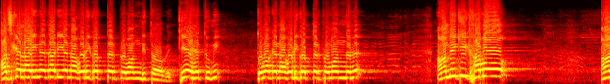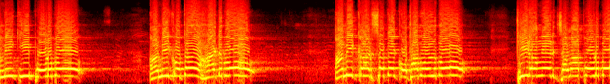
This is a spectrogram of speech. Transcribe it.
আজকে লাইনে দাঁড়িয়ে নাগরিকত্বের প্রমাণ দিতে হবে। কে হে তুমি? তোমাকে নাগরিকত্বের প্রমাণ দেবে? আমি কি খাব? আমি কি পড়ব? আমি কোথায় হাঁটব? আমি কার সাথে কথা বলব? কি রঙের জামা পরবো?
